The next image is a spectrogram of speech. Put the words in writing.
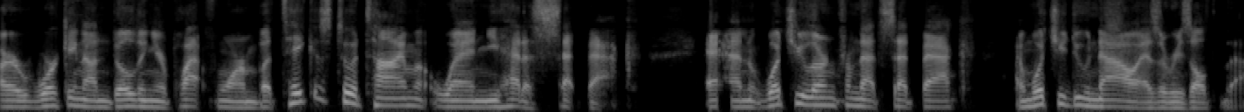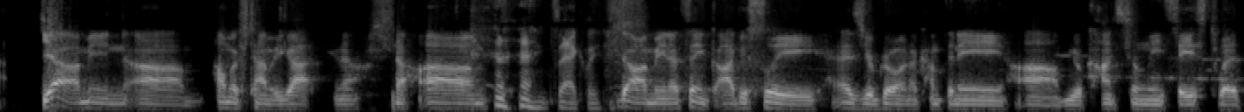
are working on building your platform, but take us to a time when you had a setback and what you learned from that setback and what you do now as a result of that. Yeah, I mean, um, how much time we got? You know, no, um, exactly. No, I mean, I think obviously as you're growing a company, um, you're constantly faced with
